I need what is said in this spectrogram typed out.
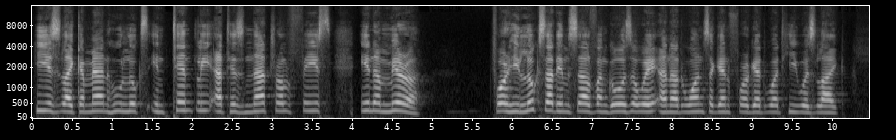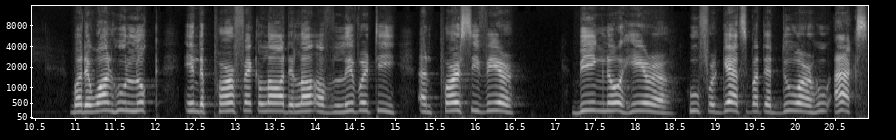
he is like a man who looks intently at his natural face in a mirror. For he looks at himself and goes away and at once again forget what he was like. But the one who look in the perfect law, the law of liberty, and persevere, being no hearer who forgets, but a doer who acts,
